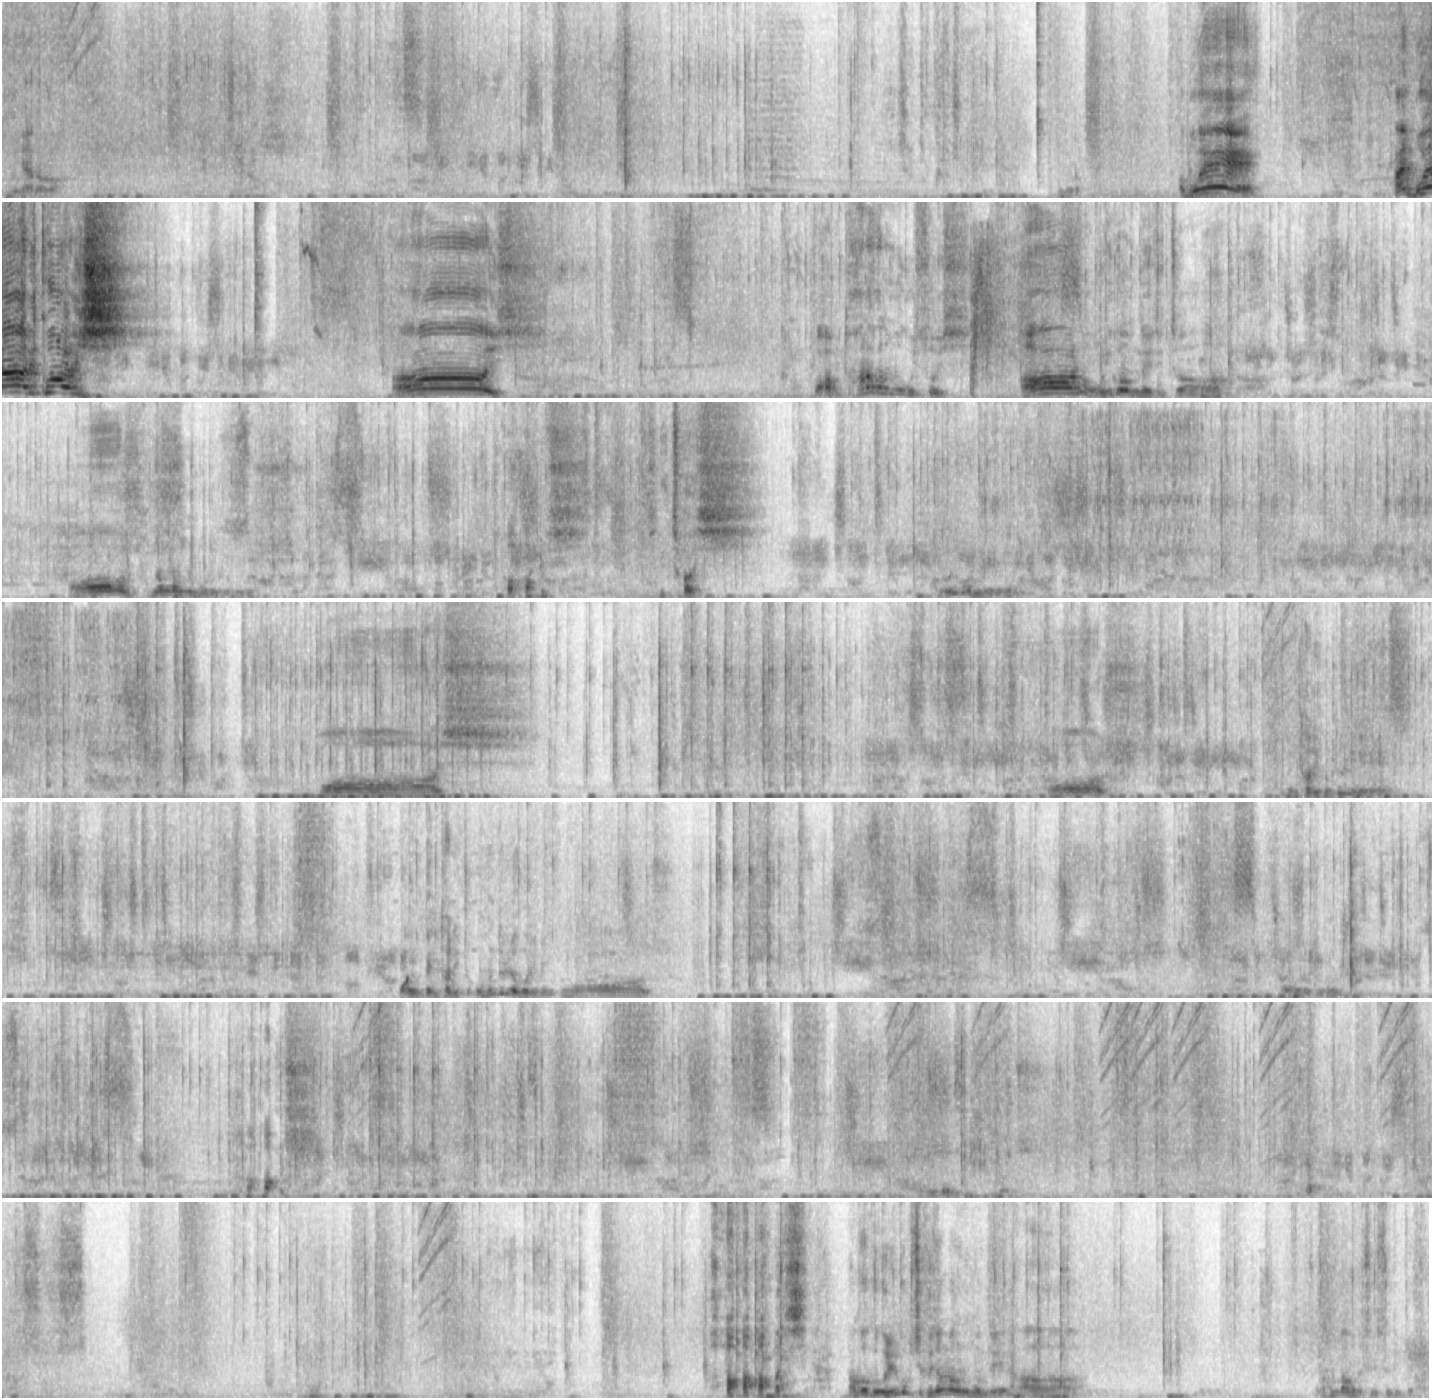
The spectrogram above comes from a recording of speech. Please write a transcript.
누구냐 너? 이거라. 아 뭐해? 아니 뭐야 리콜 이씨. 아 이씨. 와 아비터 하나가 넘어오고 있어 이씨. 아, 나 어이가 없네, 진짜. 아, 분양 막는 거를, 이거. 아, 씨. 진짜, 씨. 어이가 없네. 와, 씨. 어, 멘탈이 흔들리네. 어, 멘탈이 조금 흔들려 버리네 이거. 어, 어, 여러분. 하하, 씨. 어이가 없네, 진짜. 아까 그거 7시 그냥 막는 건데, 아. 저거 한 방으로 질 수도 있겠다.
